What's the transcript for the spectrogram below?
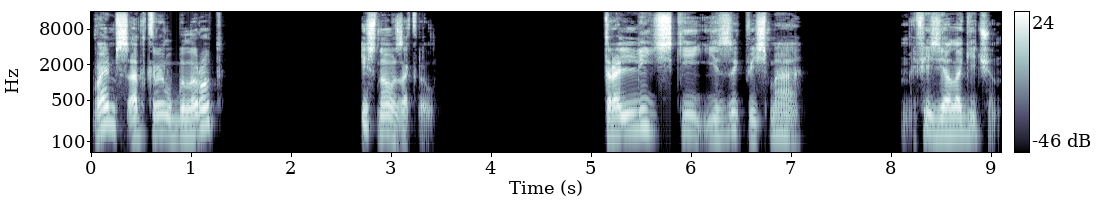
Ваймс открыл был рот и снова закрыл. Троллийский язык весьма физиологичен.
